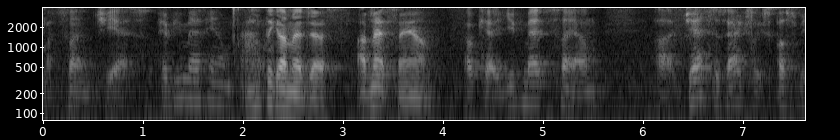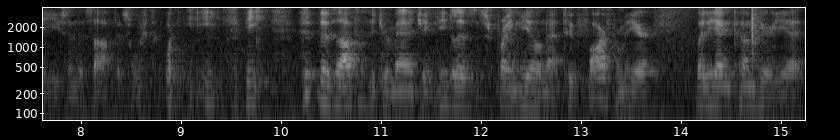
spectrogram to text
my son Jess. Have you met him? I don't think I met Jess. I've met Sam. Okay, you've met Sam. Uh, Jess is actually supposed to be using this office with he, he, this office that you're managing. He lives in Spring Hill, not too far from here, but he hadn't come here yet.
